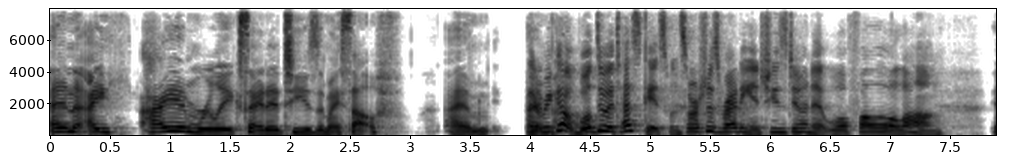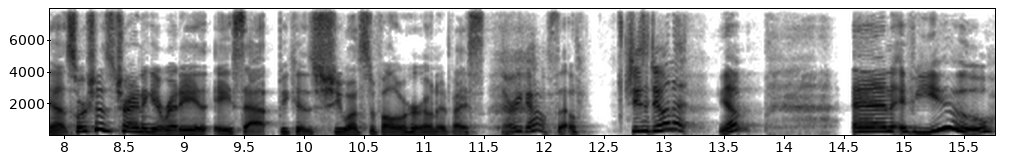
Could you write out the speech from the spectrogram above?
and I I am really excited to use it myself. I'm There I'm- we go. We'll do a test case when Sorcha's ready and she's doing it. We'll follow along. Yeah, Sorcha's trying to get ready ASAP because she wants to follow her own advice. There we go. So, She's doing it. yep. And if you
